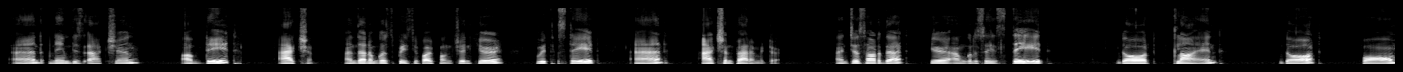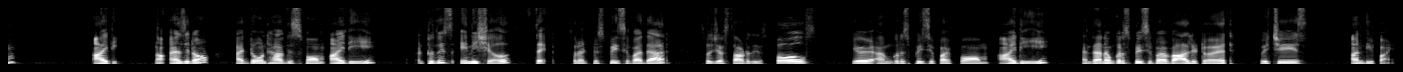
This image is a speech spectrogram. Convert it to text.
and name this action update action. And then I'm going to specify function here with state and action parameter. And just out of that, here I'm going to say state dot client dot form id. Now, as you know, I don't have this form id to this initial state. So let me specify that. So just out of this false, here I'm going to specify form id and then I'm going to specify value to it, which is undefined.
